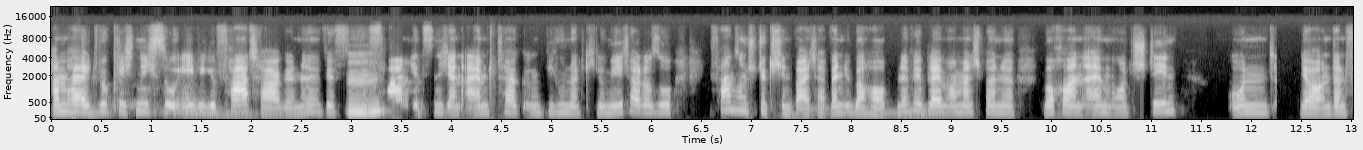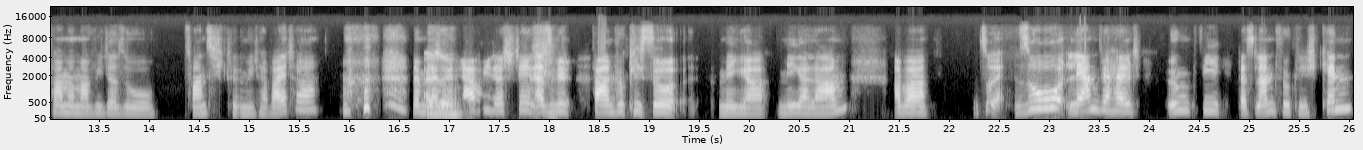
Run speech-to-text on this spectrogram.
haben halt wirklich nicht so ewige Fahrtage, ne? Wir, mhm. wir fahren jetzt nicht an einem Tag irgendwie 100 Kilometer oder so. Wir fahren so ein Stückchen weiter, wenn überhaupt, ne? Wir bleiben auch manchmal eine Woche an einem Ort stehen und ja, und dann fahren wir mal wieder so 20 Kilometer weiter. dann bleiben also, wir da wieder stehen. Also wir fahren wirklich so mega, mega lahm. Aber so, so lernen wir halt irgendwie das Land wirklich kennen,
